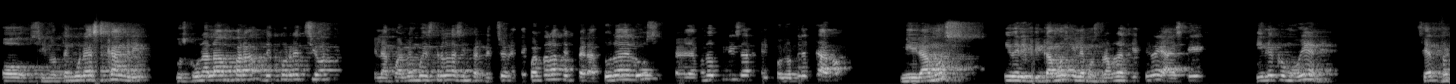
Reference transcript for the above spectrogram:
o si no tengo una Scangri, busco una lámpara de corrección en la cual me muestra las imperfecciones. De acuerdo a la temperatura de luz que vayamos a utilizar, el color del carro, miramos y verificamos y le mostramos al cliente, vea, es que mire cómo viene, ¿cierto?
